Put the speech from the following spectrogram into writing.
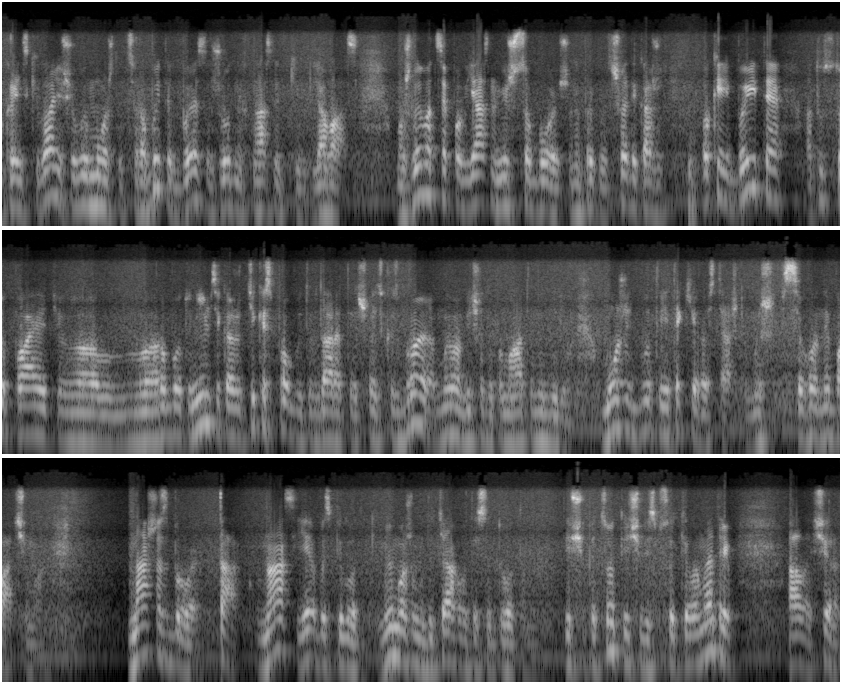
українській владі, що ви можете це робити без жодних наслідків для вас. Можливо, це пов'язано між собою. Що, наприклад, шведи кажуть, окей, бийте, а тут вступають е, в роботу німці, кажуть, тільки спробуйте вдарити шведську зброю, ми вам більше допомагати не будемо. Можуть бути і такі розтяжки. Ми ж всього не бачимо. Наша зброя. Так, у нас є безпілотники. Ми можемо дотягуватися до там 1500-1800 кілометрів. Але ще раз,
